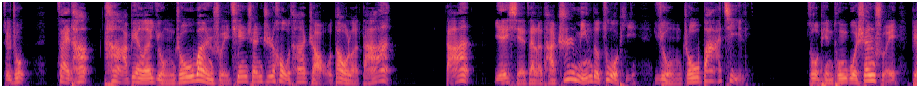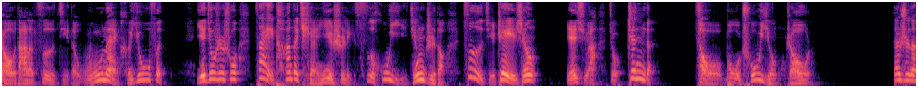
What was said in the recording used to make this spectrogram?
最终，在他踏遍了永州万水千山之后，他找到了答案。答案也写在了他知名的作品《永州八记》里。作品通过山水表达了自己的无奈和忧愤，也就是说，在他的潜意识里，似乎已经知道自己这一生，也许啊，就真的走不出永州了。但是呢，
